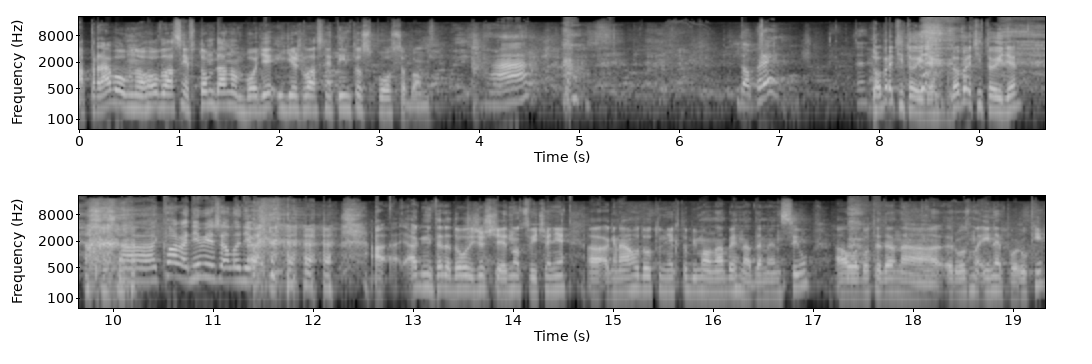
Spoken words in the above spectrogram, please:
a pravou nohou vlastne v tom danom bode ideš vlastne týmto spôsobom. Aha. Dobre? Dobre ti to ide, dobre ti to ide. Uh, Klava, nevieš, ale nevadí. A ak mi teda dovolíš ešte jedno cvičenie, ak náhodou tu niekto by mal nábeh na demenciu, alebo teda na rôzne iné poruky,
